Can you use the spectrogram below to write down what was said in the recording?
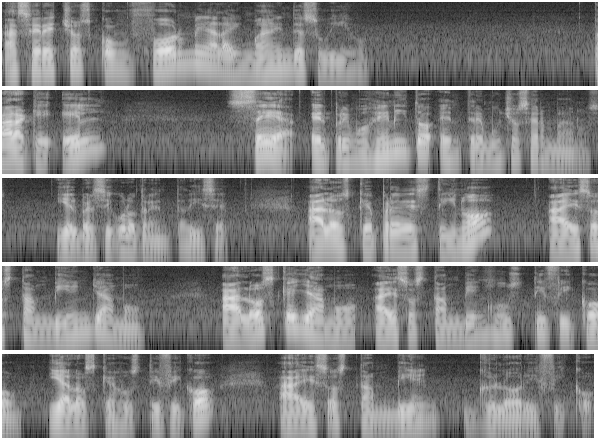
a ser hechos conforme a la imagen de su Hijo, para que Él sea el primogénito entre muchos hermanos. Y el versículo 30 dice, a los que predestinó, a esos también llamó, a los que llamó, a esos también justificó, y a los que justificó, a esos también glorificó.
